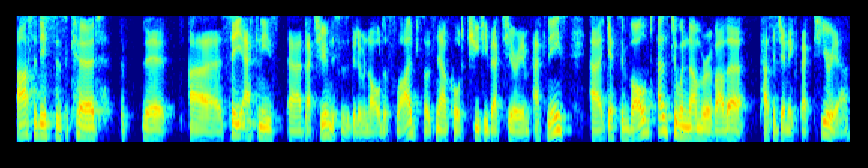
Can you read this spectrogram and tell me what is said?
After this has occurred, the, the uh, C. acnes uh, bacterium, this is a bit of an older slide, so it's now called Cutibacterium acnes, uh, gets involved, as do a number of other pathogenic bacteria.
